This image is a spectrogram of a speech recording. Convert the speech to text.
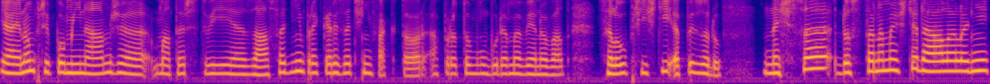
Já jenom připomínám, že mateřství je zásadní prekarizační faktor a proto mu budeme věnovat celou příští epizodu. Než se dostaneme ještě dále, Leni,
